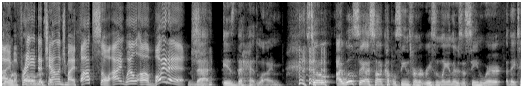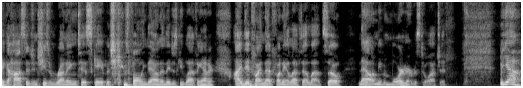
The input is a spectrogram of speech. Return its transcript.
I don't am afraid to those things. challenge my thoughts, so I will avoid it. That is the headline. So I will say I saw a couple scenes from it recently, and there's a scene where they take a hostage and she's running to escape and she keeps falling down and they just keep laughing at her. I did find that funny. I laughed out loud. So now I'm even more nervous to watch it. But yeah,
